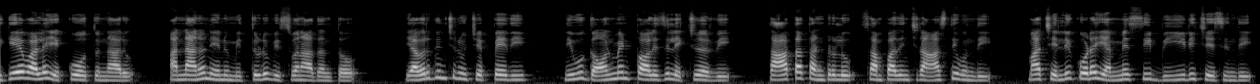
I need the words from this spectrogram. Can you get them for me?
దిగేవాళ్ళే ఎక్కువ అవుతున్నారు అన్నాను నేను మిత్రుడు విశ్వనాథంతో. ఎవరి గురించి నువ్వు చెప్పేది? నీవు గవర్నమెంట్ కాలేజీ లెక్చరర్వి. తాత తండ్రులు సంపాదించిన ఆస్తి ఉంది. మా చెల్లి కూడా ఎంఎస్సి బీఈడీ చేసింది.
